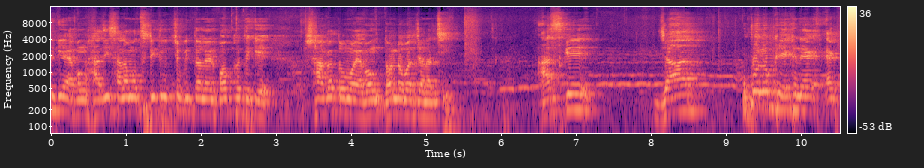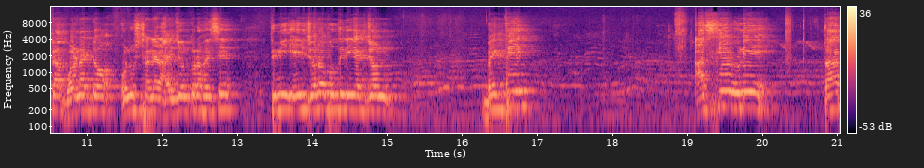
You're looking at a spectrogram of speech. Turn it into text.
থেকে এবং হাজি সালামত স্মৃতি উচ্চ বিদ্যালয়ের পক্ষ থেকে স্বাগতম এবং ধন্যবাদ জানাচ্ছি। আজকে যার উপলক্ষে এখানে একটা বর্ণাঢ্য অনুষ্ঠানের আয়োজন করা হয়েছে তিনি এই জনপদেরই একজন ব্যক্তি। আজকে উনি তার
